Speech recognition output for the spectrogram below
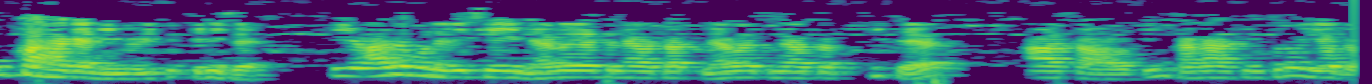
උකහා ගැනීම පිණිස ඒ අරමුණ વિશે නැවත නැවතත් නැවත නැවතත් හිත ආසාවකින් තරහින් තොර යොදව.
